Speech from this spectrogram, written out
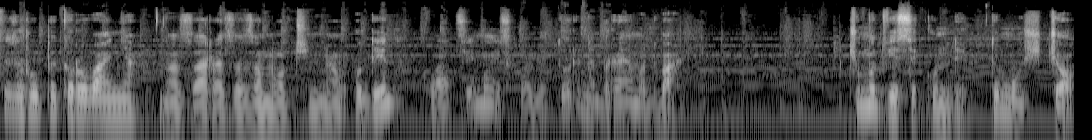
Це з групи керування. У нас зараз за замовченням 1. Клацаємо і з клавіатури набираємо 2. Чому 2 секунди? Тому що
